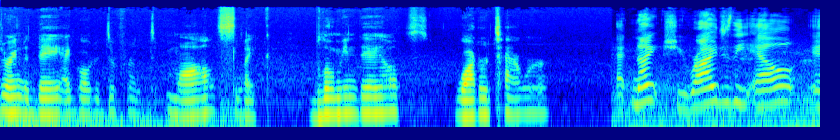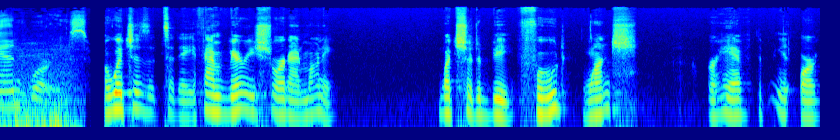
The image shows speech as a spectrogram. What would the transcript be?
During the day, I go to different malls like Bloomingdale's, Water Tower. At night, she rides the L and worries. Which is it today? If I'm very short on money, what should it be? Food, lunch, or have the, or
